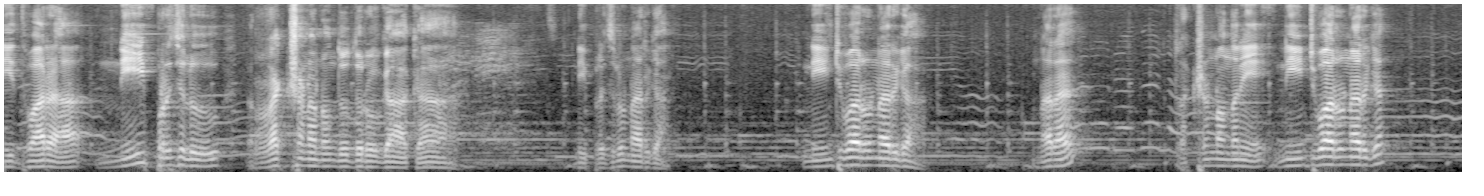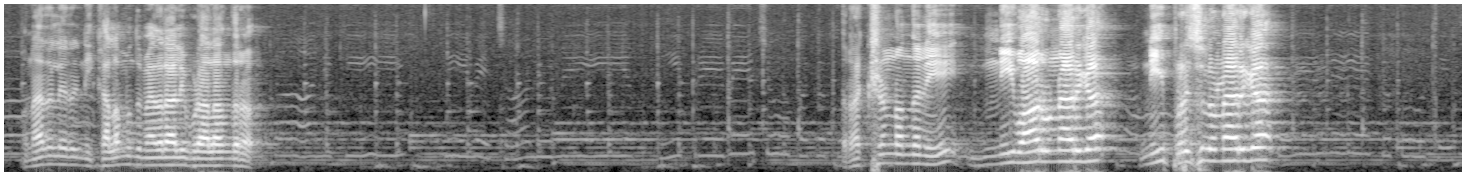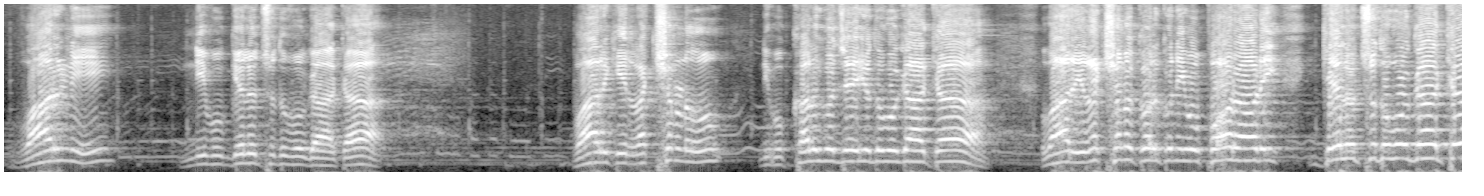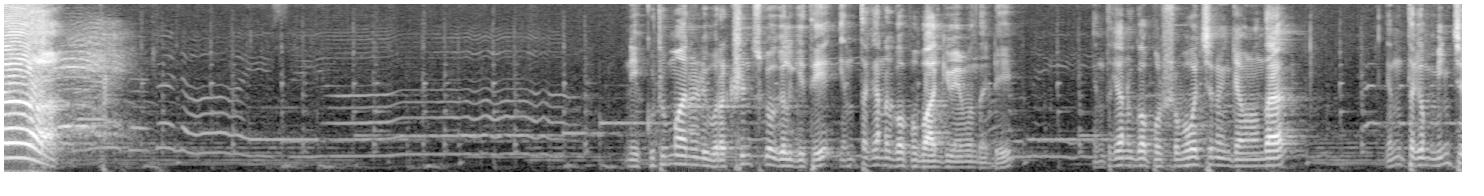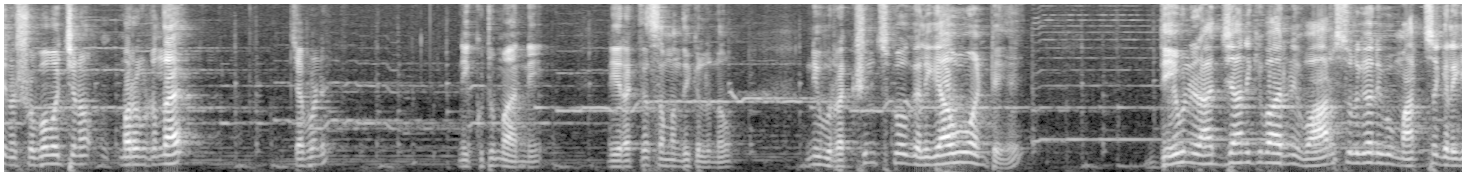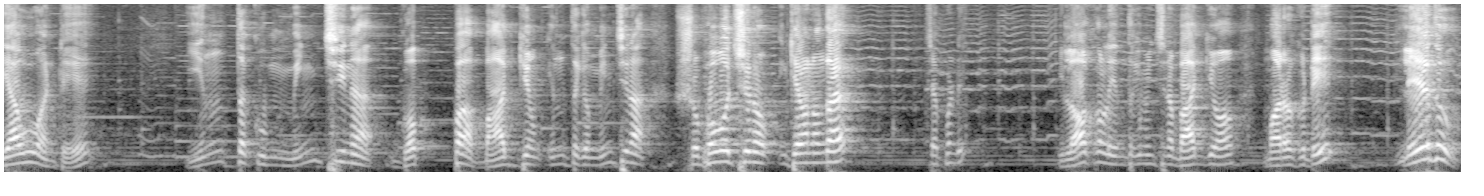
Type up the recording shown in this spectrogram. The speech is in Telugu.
నీ ద్వారా నీ ప్రజలు రక్షణ నొందుదురుగాక. నీ ప్రజలు ఉన్నారుగా. నీ ఇంటి వారు ఉన్నారుగా. ఉన్నారా? రక్షణ ఉందని నీ ఇంటి వారు ఉన్నారుగా. ఉన్నారా లేరు? నీ కళ్ళ ముందు మెదలాలి ఇప్పుడు వాళ్ళందరూ. రక్షణ ఉందని నీ వారు ఉన్నారుగా నీ ప్రజలు ఉన్నారుగా. వారిని నీవు గెలుచుదువుగాక. వారికి రక్షణను నీవు కలుగజేయుదువుగాక. వారి రక్షణ కొరకు నీవు పోరాడి గెలుచుదువుగాక. నీ కుటుంబాన్ని నువ్వు రక్షించుకోగలిగితే ఇంతకన్నా గొప్ప భాగ్యం ఏముందండి? ఇంతకన్నా గొప్ప శుభవచనం ఇంకేమైనా ఉందా? ఇంతకు మించిన శుభవచనం మరొకటి ఉందా? చెప్పండి. నీ కుటుంబాన్ని నీ రక్త సంబంధికులను నీవు రక్షించుకోగలిగావు అంటే దేవుని రాజ్యానికి వారిని వారసులుగా నీవు మార్చగలిగావు అంటే ఇంతకు మించిన గొప్ప భాగ్యం ఇంతకు మించిన శుభవచనం ఇంకేమైనా ఉందా? చెప్పండి. ఈ లోకంలో ఇంతకు మించిన భాగ్యం మరొకటి లేదు.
